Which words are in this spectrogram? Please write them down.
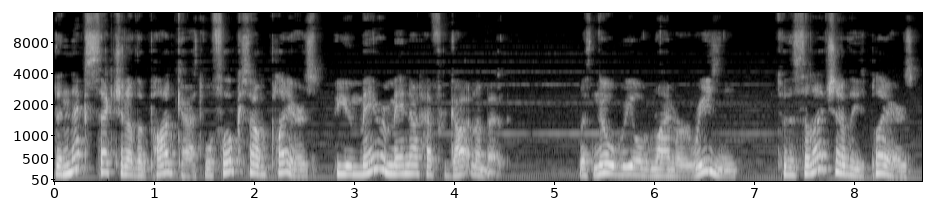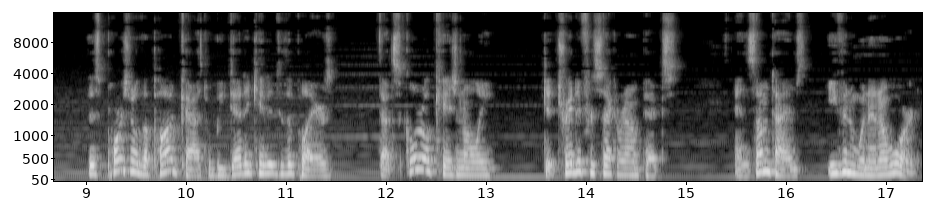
The next section of the podcast will focus on players who you may or may not have forgotten about. With no real rhyme or reason to the selection of these players, this portion of the podcast will be dedicated to the players that score occasionally, get traded for second round picks, and sometimes even win an award.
